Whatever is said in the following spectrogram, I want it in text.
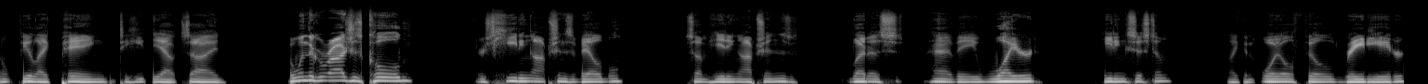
don't feel like paying to heat the outside. But when the garage is cold, there's heating options available. Some heating options let us have a wired heating system, like an oil filled radiator.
